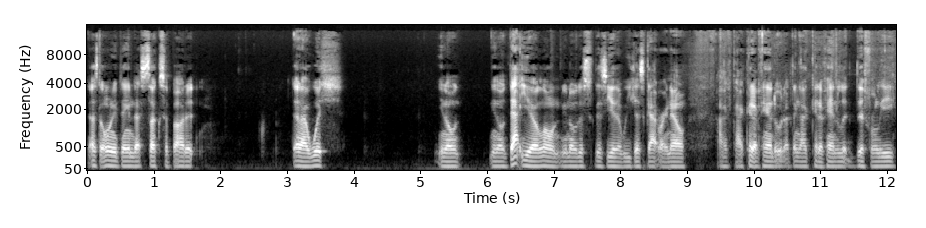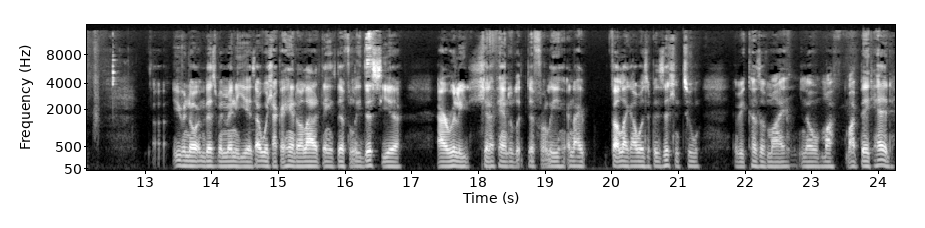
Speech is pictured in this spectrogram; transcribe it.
that's the only thing that sucks about it that I wish, you know, you know that year alone, you know this this year that we just got right now, I I could have handled. I think I could have handled it differently. Uh, even though it's been many years, I wish I could handle a lot of things differently. This year, I really should have handled it differently, and I felt like I was in position to, and because of my, you know, my my big head,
